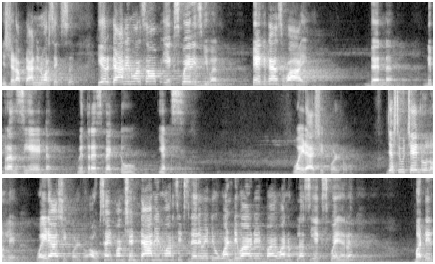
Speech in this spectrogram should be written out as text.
Instead of tan inverse x here tan inverse of x square is given. Take it as y. Then differentiate with respect to x. Y dash equal to. Just use chain rule only. Y dash equal to. Outside function tan inverse its derivative 1 divided by 1 plus x square but in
